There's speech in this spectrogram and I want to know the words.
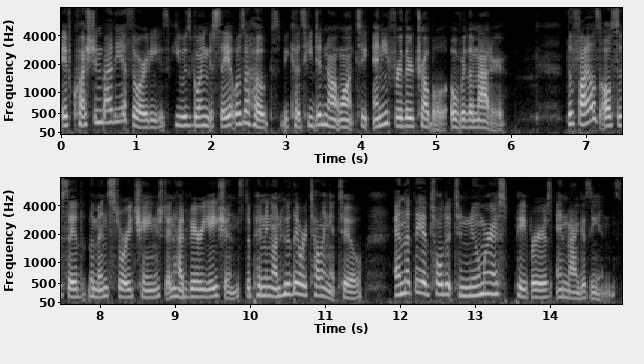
if questioned by the authorities, he was going to say it was a hoax because he did not want to any further trouble over the matter. The files also say that the men's story changed and had variations depending on who they were telling it to, and that they had told it to numerous papers and magazines.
